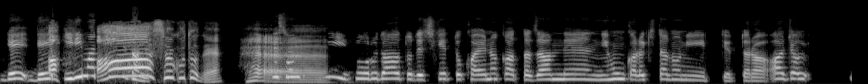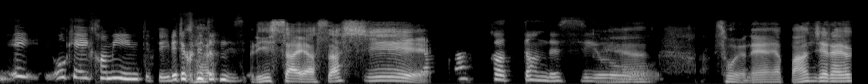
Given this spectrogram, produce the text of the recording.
で、で、あ入り待ちしてたんああ、そういうことね。へで、そのえ時。にソールドアウトでチケット買えなかった、残念、日本から来たのにって言ったら、あ、じゃあ、え、OK, come in って言って入れてくれたんですよ。リサ優しい。かったんですよ。ねそうよね。やっぱアンジェラ・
